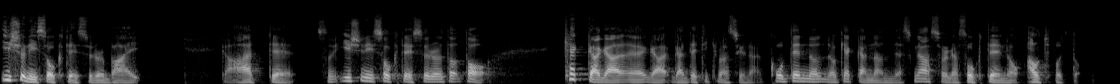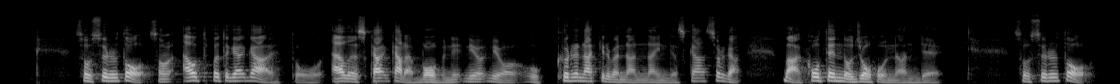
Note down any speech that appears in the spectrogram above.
一緒に測定する場合があって、その一緒に測定すると、結果ががが出てきますよね。古典のの結果なんですが、それが測定のアウトプット。そうすると、そのアウトプットががとアリスからボブににに送らなければならないんですが、それが、まあ、古典の情報なんで、そうすると、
